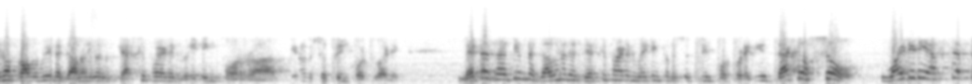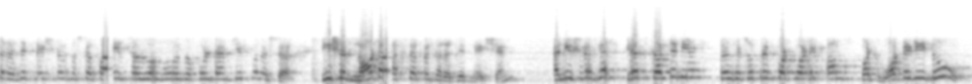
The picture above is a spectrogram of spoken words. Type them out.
you know, probably the governor was justified in waiting for uh, you know the Supreme Court verdict. Let us assume the governor is justified in waiting for the Supreme Court verdict. If that was so, why did he accept the resignation of Mr. Paneerselvam, who was the full-time chief minister? He should not have accepted the resignation, and he should have just, just continued till the Supreme Court verdict comes. But what did he do?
